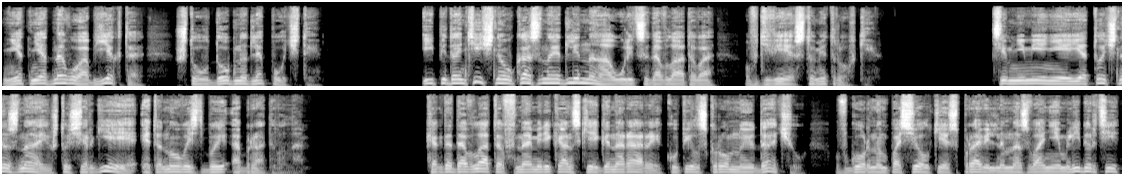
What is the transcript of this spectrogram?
нет ни одного объекта, что удобно для почты и педантично указанная длина улицы Довлатова в две стометровки. Тем не менее, я точно знаю, что Сергея эта новость бы обрадовала. Когда Довлатов на американские гонорары купил скромную дачу в горном поселке с правильным названием Либерти,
